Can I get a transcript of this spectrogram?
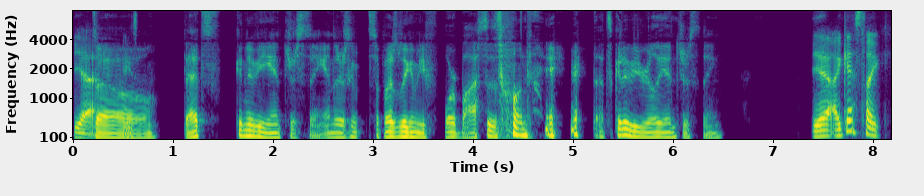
yeah. So that's going to be interesting. And there's supposedly going to be four bosses on there. that's going to be really interesting. Yeah, I guess like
